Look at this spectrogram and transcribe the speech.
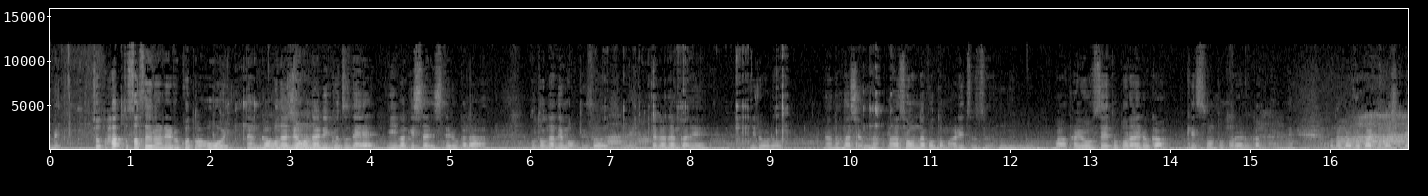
めちょっとハッとさせられることは多い。なんか同じような理屈で言い訳したりしてるから大人でもっていうか。そうですね。だからなんかねいろいろ何の話やろな、まあ、そんなこともありつつ、まあ、多様性と捉えるか欠損と捉えるかっていうねなかなか深い話ね、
